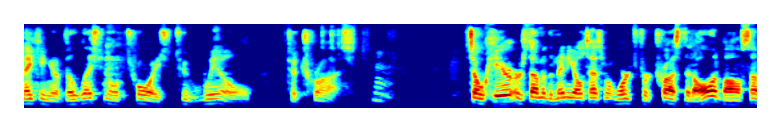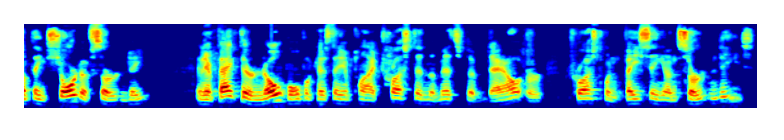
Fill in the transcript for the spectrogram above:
making a volitional choice to will to trust. Hmm. So here are some of the many Old Testament words for trust that all involve something short of certainty. And in fact, they're noble because they imply trust in the midst of doubt or trust when facing uncertainties.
